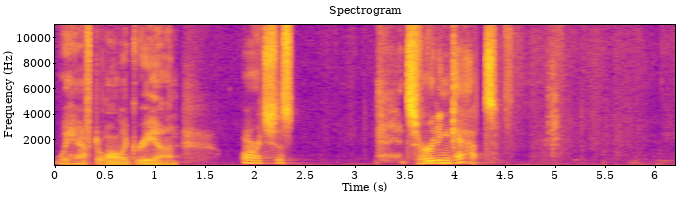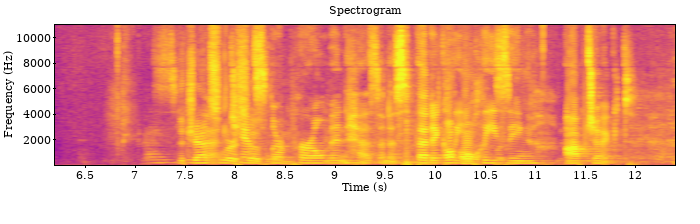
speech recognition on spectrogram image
we have to all agree on, or it's just, it's herding cats. The chancellor says Chancellor one. Perlman has an aesthetically Uh-oh. pleasing object.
